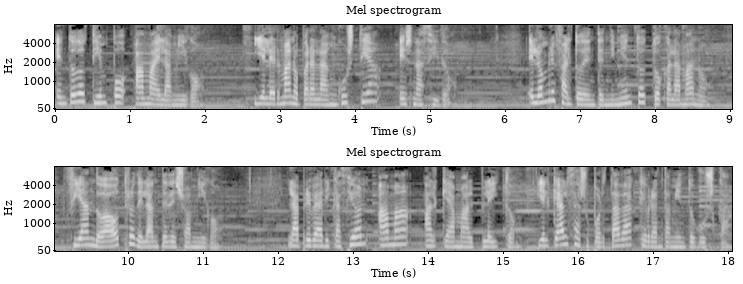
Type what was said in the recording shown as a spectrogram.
En todo tiempo ama el amigo, y el hermano para la angustia es nacido. El hombre falto de entendimiento toca la mano, fiando a otro delante de su amigo. La prevaricación ama al que ama al pleito, y el que alza su portada quebrantamiento busca.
